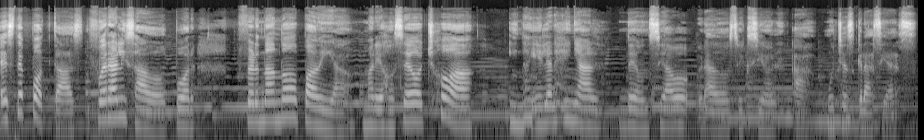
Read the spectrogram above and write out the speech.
Este podcast fue realizado por Fernando Padilla, María José Ochoa y Nayeli Argeñal de onceavo grado sección A. Muchas gracias.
